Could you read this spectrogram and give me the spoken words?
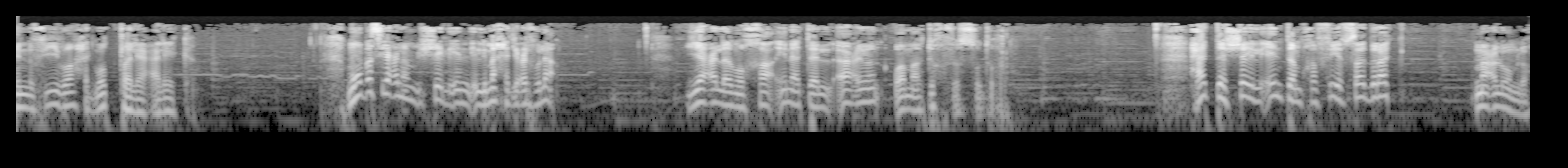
إنه في واحد مطلع عليك. مو بس يعلم الشيء اللي ما حد يعرفه لا. يعلم خائنة الأعين وما تخفي الصدور. حتى الشيء اللي انت مخفيه في صدرك معلوم له.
